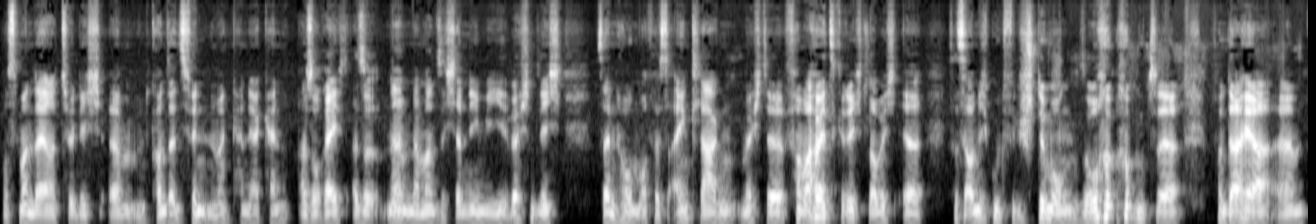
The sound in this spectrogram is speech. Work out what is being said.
muss man da natürlich ähm, einen Konsens finden. Man kann ja kein, also recht, also ne, wenn man sich dann irgendwie wöchentlich sein Homeoffice einklagen möchte vom Arbeitsgericht, glaube ich, äh, ist das ja auch nicht gut für die Stimmung so und äh, von daher ähm,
